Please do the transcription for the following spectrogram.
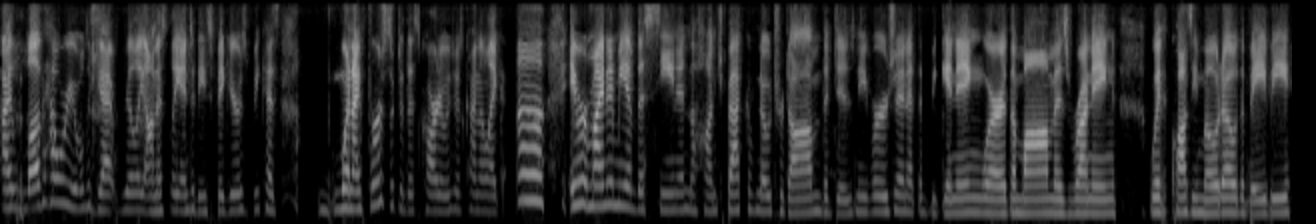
I love how we're able to get really honestly into these figures because when I first looked at this card, it was just kind of like, uh, it reminded me of the scene in The Hunchback of Notre Dame, the Disney version at the beginning where the mom is running with Quasimodo, the baby,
